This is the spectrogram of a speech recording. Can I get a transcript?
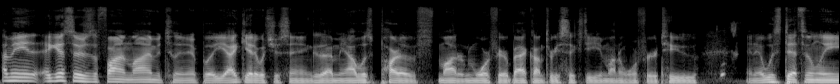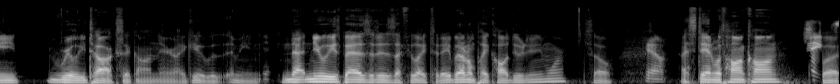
I mean, I guess there's a fine line between it, but yeah, I get what you're saying because I mean, I was part of Modern Warfare back on 360 and Modern Warfare 2, and it was definitely really toxic on there. Like it was. I mean, not nearly as bad as it is. I feel like today, but I don't play Call of Duty anymore. So Yeah. I stand with Hong Kong. But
